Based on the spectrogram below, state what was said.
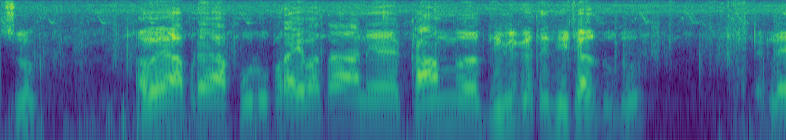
શું હવે આપણે આ પુલ ઉપર આવ્યા હતા અને કામ ધીમી ગતિથી ચાલતું હતું. એટલે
